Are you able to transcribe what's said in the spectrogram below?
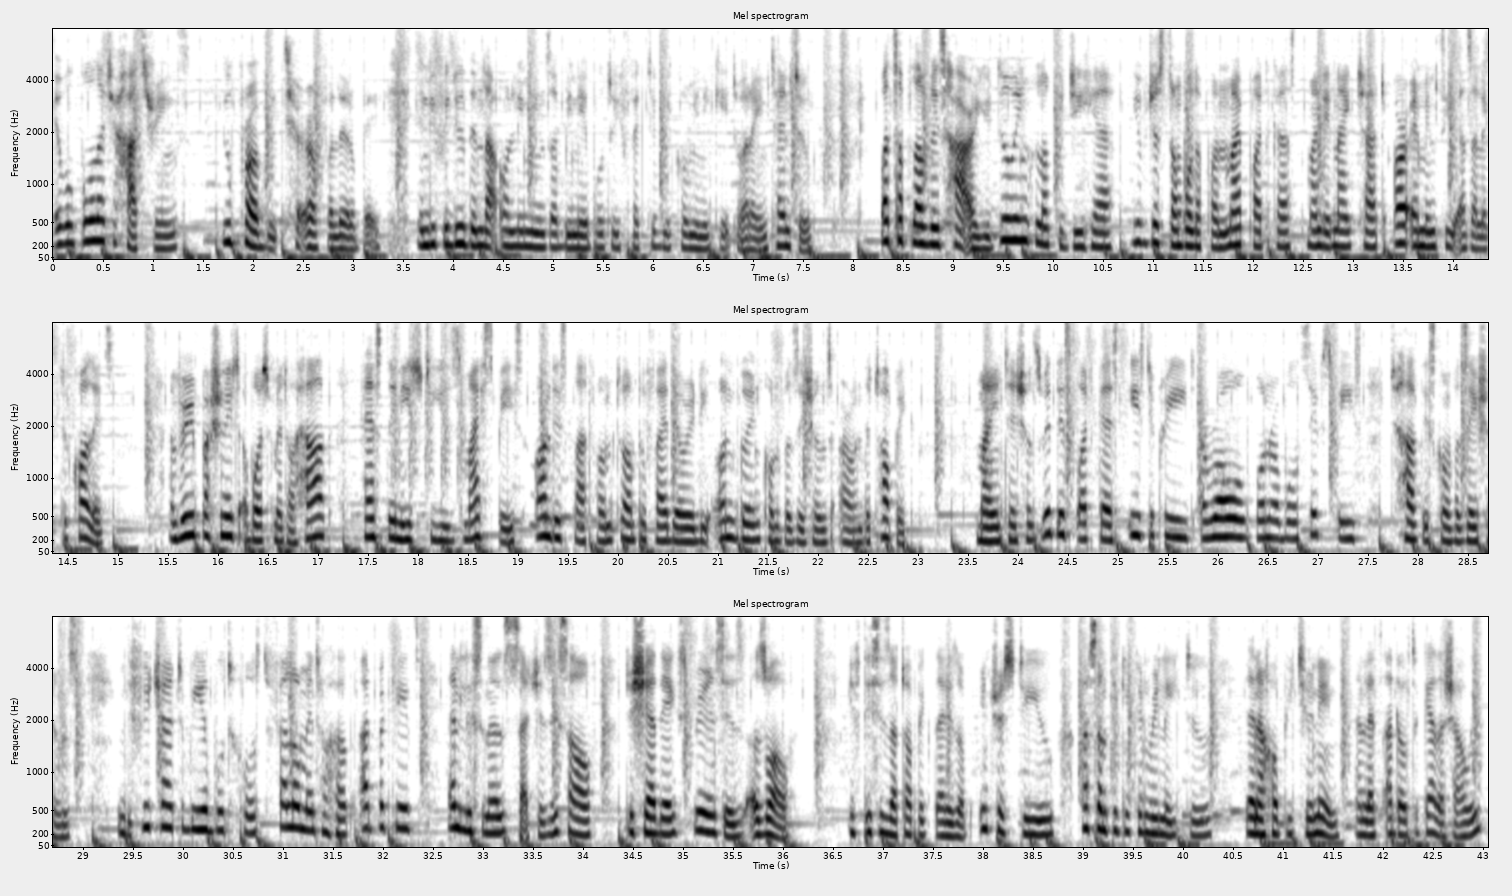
It will pull at your heartstrings. You'll probably tear off a little bit. And if you do, then that only means I've been able to effectively communicate what I intend to. What's up, lovelies? How are you doing? Lucky G here. You've just stumbled upon my podcast, Monday Night Chat, or MNC as I like to call it. I'm very passionate about mental health, hence, the need to use my space on this platform to amplify the already ongoing conversations around the topic. My intentions with this podcast is to create a raw, vulnerable, safe space to have these conversations. In the future, to be able to host fellow mental health advocates and listeners such as yourself to share their experiences as well. If this is a topic that is of interest to you or something you can relate to, then I hope you tune in and let's adult together, shall we?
